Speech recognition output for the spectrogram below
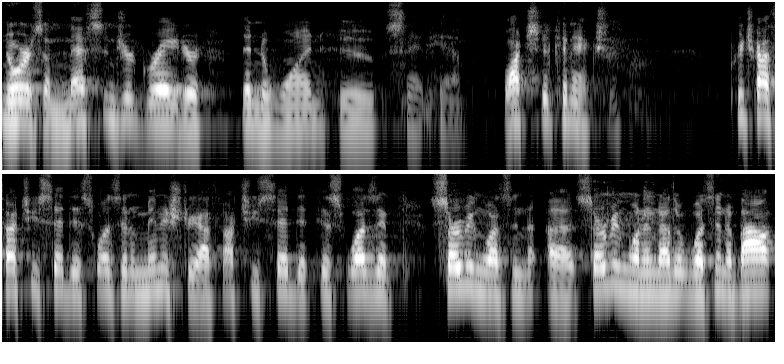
nor is a messenger greater than the one who sent him. Watch the connection. Preacher, I thought you said this wasn't a ministry. I thought you said that this wasn't serving wasn't uh, serving one another wasn't about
